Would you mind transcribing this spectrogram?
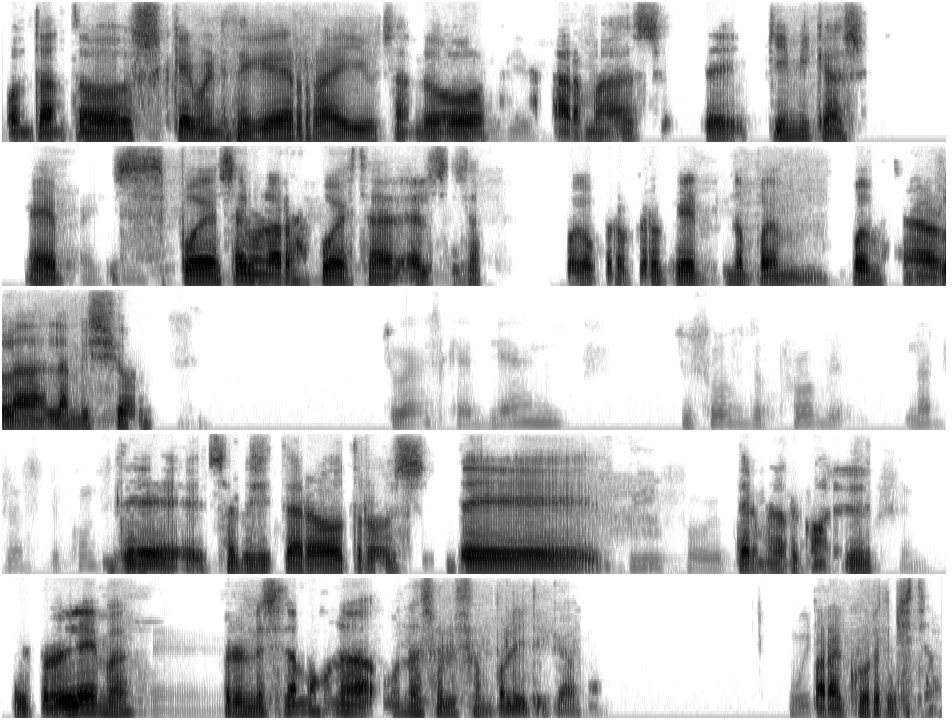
con tantos crímenes de guerra y usando armas químicas, eh, puede ser una respuesta el cese pero creo que no podemos, podemos tener la, la misión de solicitar a otros de terminar con el, el problema, pero necesitamos una, una solución política para Kurdistán,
